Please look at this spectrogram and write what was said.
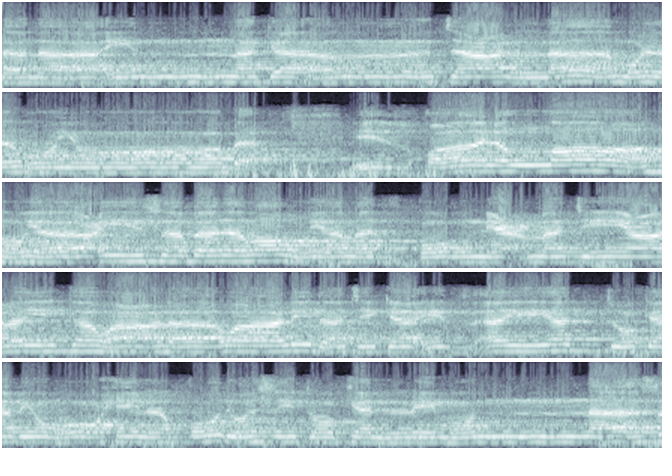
لنا إنك أنت علام الغيوب. إذ قال الله يا عيسى بن مريم اذكر نعمتي عليك وعلى والدتك إذ أيدتك بروح القدس تكلم الناس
